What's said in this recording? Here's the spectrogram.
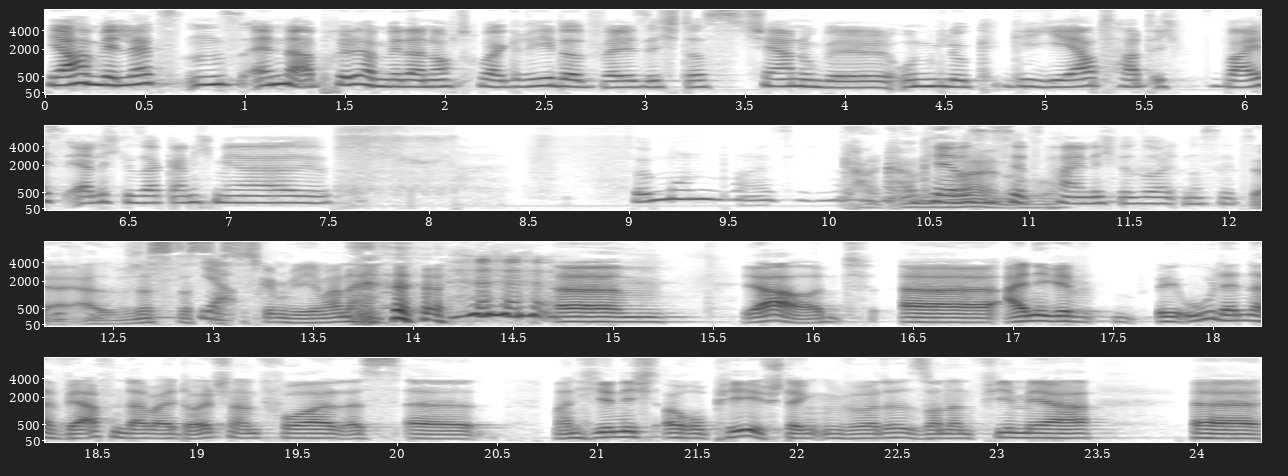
ja, haben wir letztens, Ende April haben wir da noch drüber geredet, weil sich das Tschernobyl-Unglück gejährt hat. Ich weiß ehrlich gesagt gar nicht mehr. 35 Jahre? Kann- kann okay, das sein, ist jetzt also. peinlich, wir sollten das jetzt Ja, wissen. also das, das, Ja. das, das gibt mir jemand ähm, ja, und äh, einige EU-Länder werfen dabei Deutschland vor, dass äh, man hier nicht europäisch denken würde, sondern vielmehr äh,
